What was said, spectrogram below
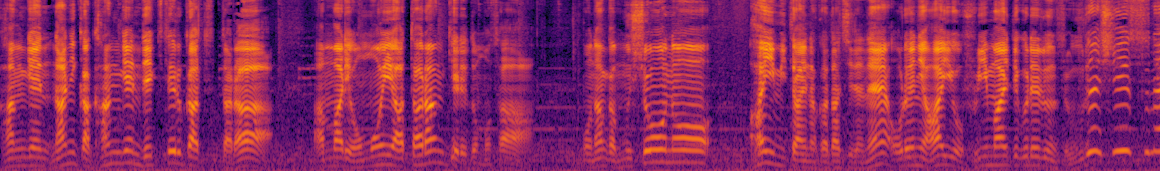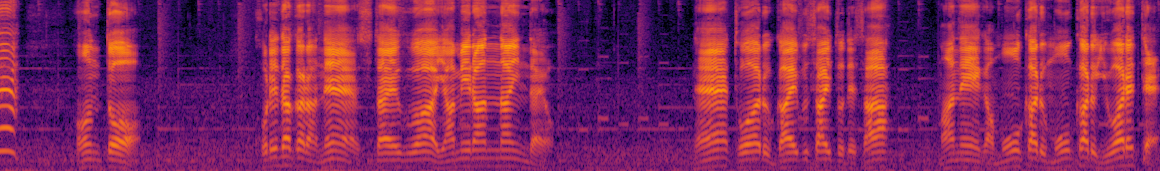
還元、何か還元できてるかっつったら、あんまり思い当たらんけれどもさ、もうなんか無償の愛みたいな形でね、俺に愛を振りまいてくれるんですよ。嬉しいっすね。ほんと。これだからね、スタイフはやめらんないんだよ。ねとある外部サイトでさ、マネーが儲かる儲かる言われて、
